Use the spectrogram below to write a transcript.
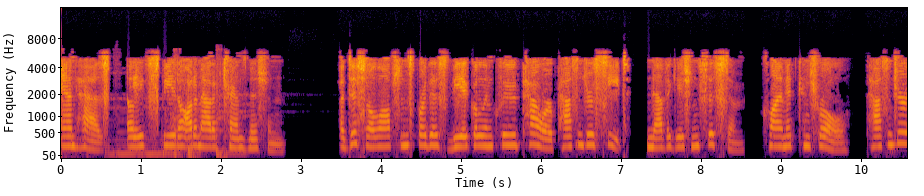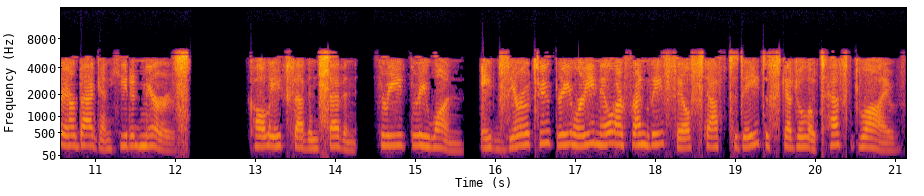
and has a 8-speed automatic transmission. Additional options for this vehicle include power passenger seat, navigation system, climate control, passenger airbag and heated mirrors. Call 877-331-8023 or email our friendly sales staff today to schedule a test drive.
